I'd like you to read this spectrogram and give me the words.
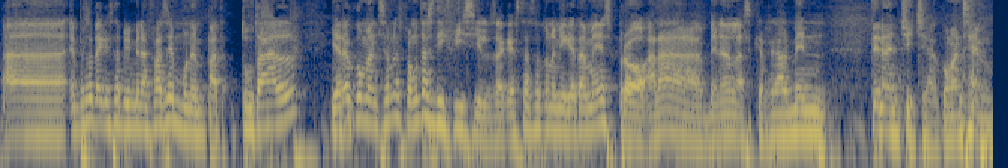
Uh, hem passat aquesta primera fase amb un empat total, i ara comencem les preguntes difícils. Aquesta ha estat una miqueta més, però ara venen les que realment tenen xitxa. Comencem.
